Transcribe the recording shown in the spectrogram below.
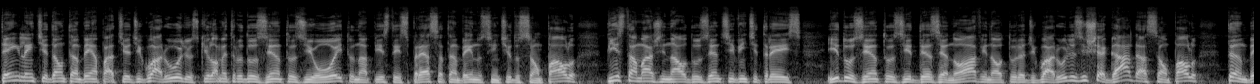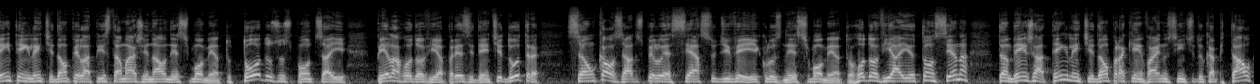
Tem lentidão também a partir de Guarulhos, quilômetro 208 na pista expressa também no sentido São Paulo, pista marginal 223 e 219 na altura de Guarulhos e chegada a São Paulo também tem lentidão pela pista marginal nesse momento. Todos os pontos aí pela rodovia Presidente Dutra são causados pelo excesso de veículos neste momento. Rodovia Ayrton Senna também já tem lentidão para quem vai no sentido capital.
